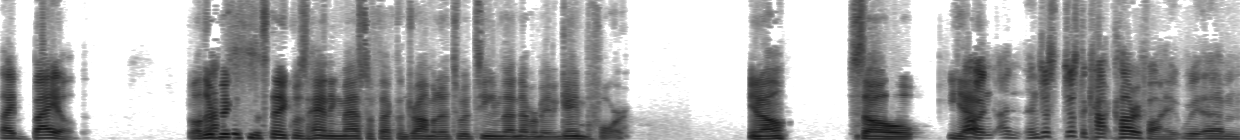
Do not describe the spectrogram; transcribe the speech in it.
they bailed. Well, their That's- biggest mistake was handing Mass Effect Andromeda to a team that never made a game before. You know, so yeah, Oh, and, and, and just just to ca- clarify, with um,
